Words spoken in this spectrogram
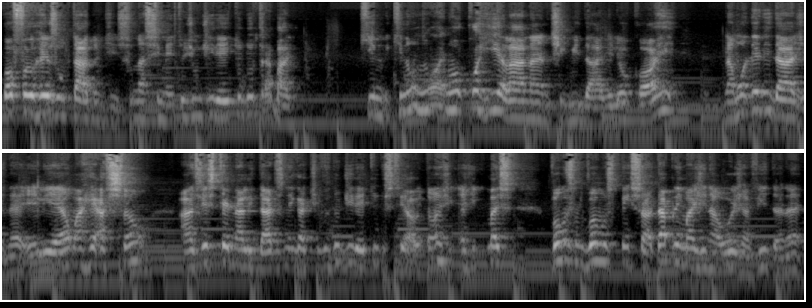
Qual foi o resultado disso? O nascimento de um direito do trabalho, que, que não, não, não ocorria lá na antiguidade, ele ocorre na modernidade, né? ele é uma reação às externalidades negativas do direito industrial. Então, a gente, a gente mas vamos, vamos pensar, dá para imaginar hoje a vida, né?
